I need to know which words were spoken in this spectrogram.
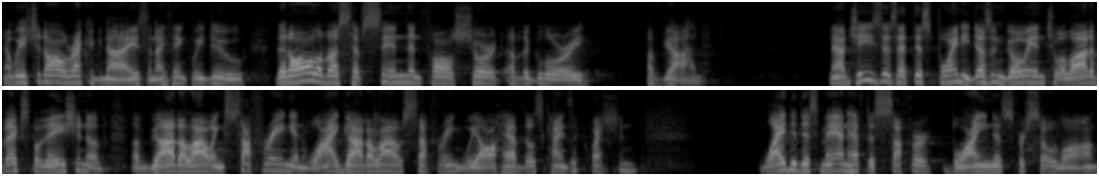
Now, we should all recognize, and I think we do, that all of us have sinned and fall short of the glory of God. Now, Jesus, at this point, he doesn't go into a lot of explanation of, of God allowing suffering and why God allows suffering. We all have those kinds of questions. Why did this man have to suffer blindness for so long?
